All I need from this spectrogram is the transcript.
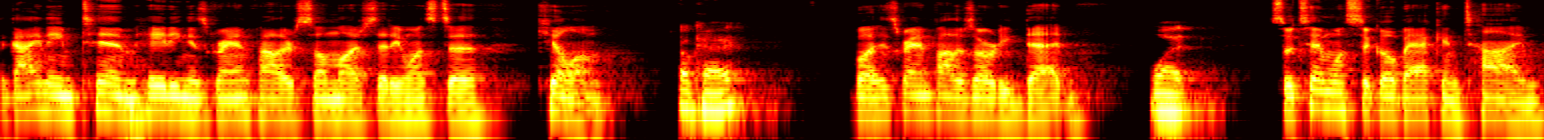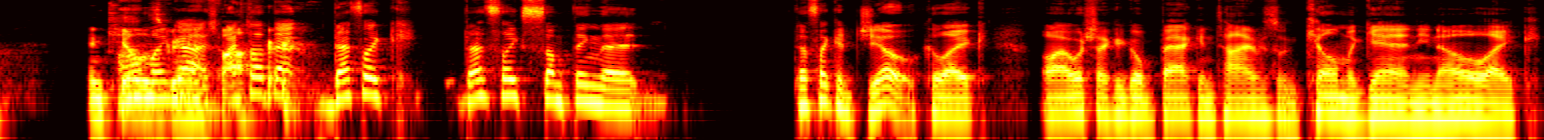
a guy named Tim hating his grandfather so much that he wants to kill him, Okay. but his grandfather's already dead. What? So Tim wants to go back in time and kill oh his my gosh! grandfather. I thought that that's like that's like something that that's like a joke. Like, oh, I wish I could go back in time so and kill him again. You know, like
